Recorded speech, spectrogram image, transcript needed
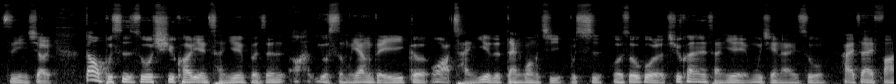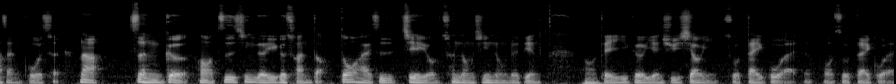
资金效应，倒不是说区块链产业本身啊有什么样的一个哇产业的淡旺季，不是，我说过了，区块链产业目前来说还在发展过程，那整个哦资金的一个传导都还是借由传统金融那边哦的一个延续效应所带过来的，哦所带过来。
